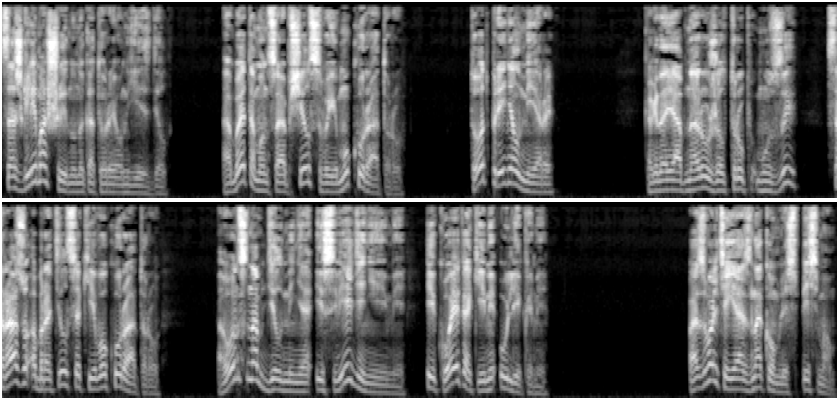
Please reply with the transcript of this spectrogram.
Сожгли машину, на которой он ездил. Об этом он сообщил своему куратору. Тот принял меры. Когда я обнаружил труп Музы, сразу обратился к его куратору, а он снабдил меня и сведениями, и кое-какими уликами. «Позвольте я ознакомлюсь с письмом».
